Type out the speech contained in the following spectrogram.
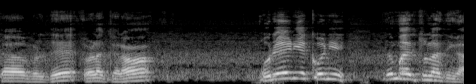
தேவைப்படுது. விளக்கிறோம். ஒரேடிய கோணி இந்த மாதிரி சொல்லாதீங்க.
